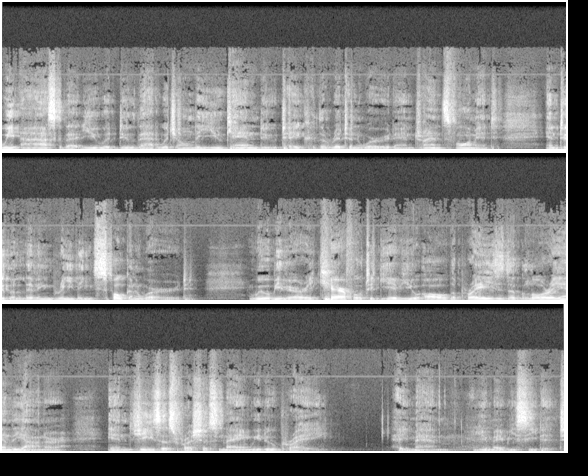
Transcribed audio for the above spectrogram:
We ask that you would do that which only you can do. Take the written word and transform it into the living, breathing, spoken word. We will be very careful to give you all the praise, the glory, and the honor. In Jesus' precious name we do pray. Amen. You may be seated.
